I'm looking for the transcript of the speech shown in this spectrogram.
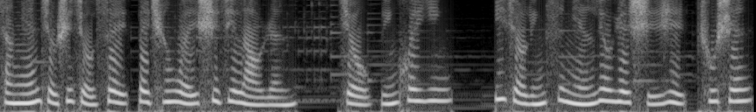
享年九十九岁，被称为世纪老人。九林徽因，一九零四年六月十日出生，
